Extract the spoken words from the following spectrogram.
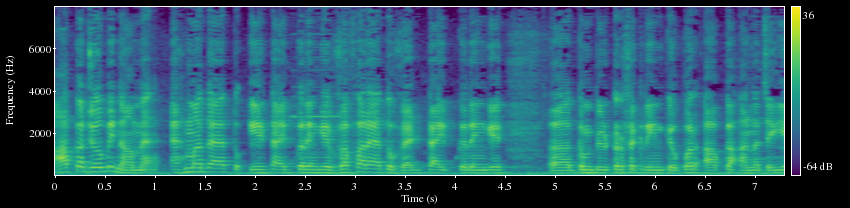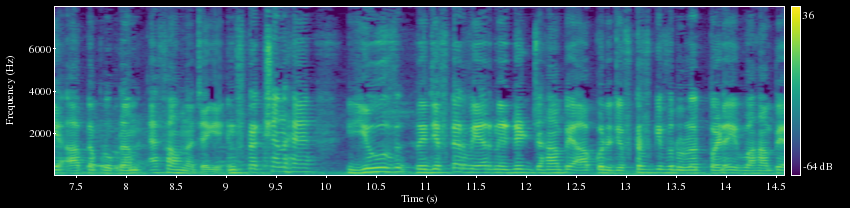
आपका जो भी नाम है अहमद है तो ए टाइप करेंगे. ज़फ़र है तो वेड टाइप करेंगे. कंप्यूटर uh, स्क्रीन के ऊपर आपका आना चाहिए आपका प्रोग्राम ऐसा होना चाहिए. इंस्ट्रक्शन है यूज़ रजिस्टर वेयर नीडेड जहाँ पे आपको रजिस्टर की ज़रूरत पड़े, वहाँ पे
